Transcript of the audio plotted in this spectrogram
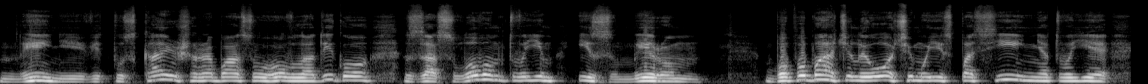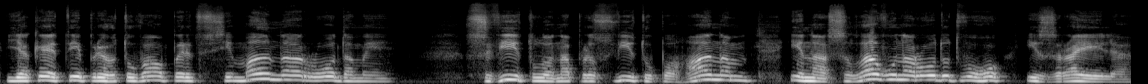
Нині відпускаєш раба свого владико за словом твоїм і з миром. Бо побачили очі мої спасіння Твоє, яке ти приготував перед всіма народами, світло на просвіту поганам і на славу народу Твого Ізраїля.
